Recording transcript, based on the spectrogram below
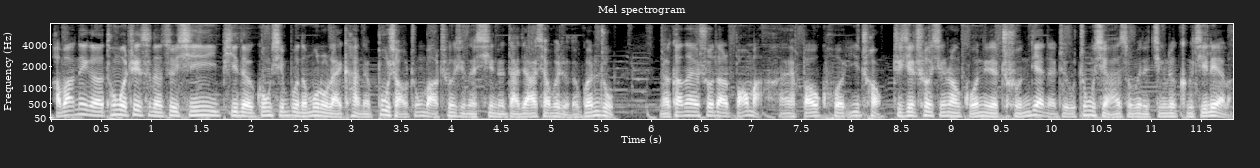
好吧，那个通过这次的最新一批的工信部的目录来看呢，不少中保车型呢吸引了大家消费者的关注。那刚才说到了宝马，还包括一创这些车型，让国内的纯电的这个中型 SUV 的竞争更激烈了。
